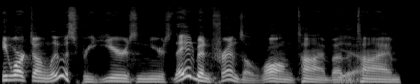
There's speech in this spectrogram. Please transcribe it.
he worked on Lewis for years and years. They had been friends a long time by the time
